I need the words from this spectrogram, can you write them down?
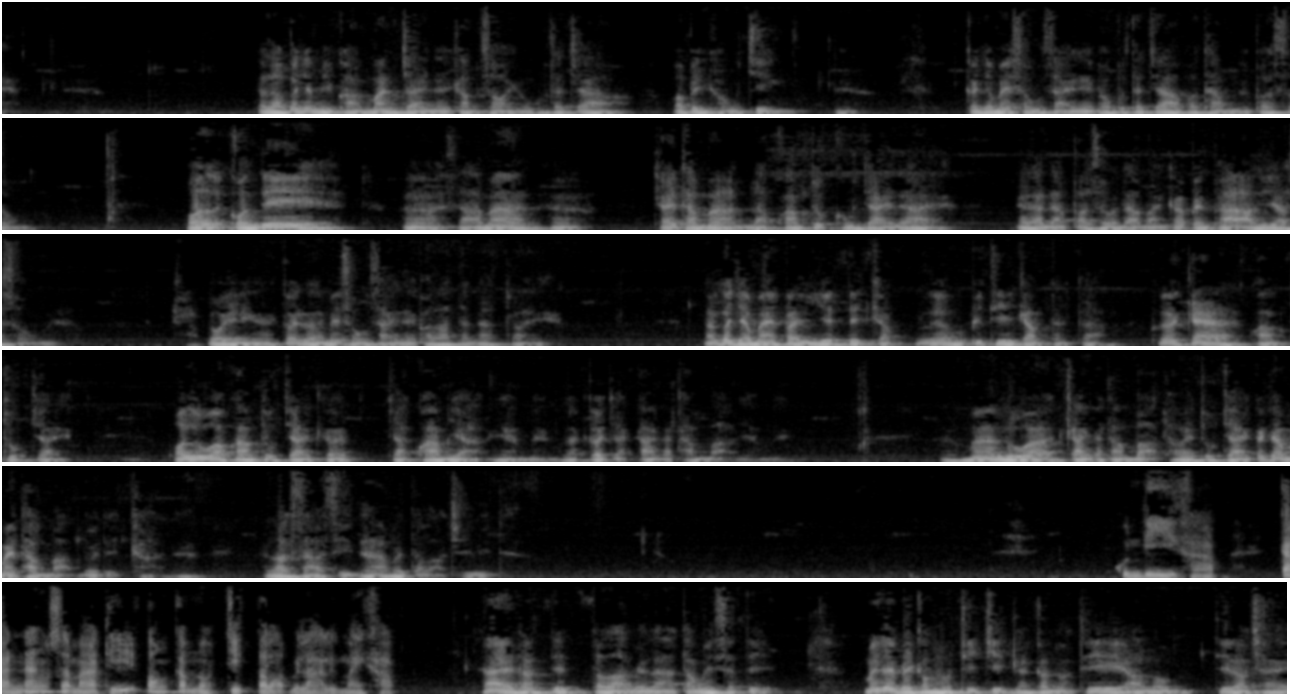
แล้วเราก็จะมีความมั่นใจในคำสอนของพระพุทธเจ้าว่าเป็นของจริง ก็จะไม่สงสัยในพระพุทธเจ้าพระธรรมหรือพระสงฆ์เพราะคนที่สามารถใช้ธรรมะดับความทุกข์ของใจได้ ในระดับพระโสดาบันก็เป็นพระอริยสงฆ์ตัวเองก็เลยไม่สงสัยในพระรัตนตรัยแล้วก็จะไม่ไปยึดติดกับเรื่องพิธีกรรมต่างๆ เพื่อแก้ความทุกข์ใจ เพราะรู้ว่าความทุกข์ใจเกิดจากความอยากอย่างหนึ่ง และเกิดจากการกระทำบาปอย่างหนึ่ง เมื่อรู้ว่าการกระทำบาปทำให้ทุกข์ใจก็จะไม่ทำบาปโดยเด็ดขาดรักษาศีลห้าไปตลอดชีวิต คุณดีครับ การนั่งสมาธิต้องกำหนดจิตตลอดเวลาหรือไม่ครับ ใช่ต้องจิตตลอดเวลาต้องมีสติ ไม่ได้ไปกำหนดที่จิตนะกำหนดที่อารมณ์ที่เราใช้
